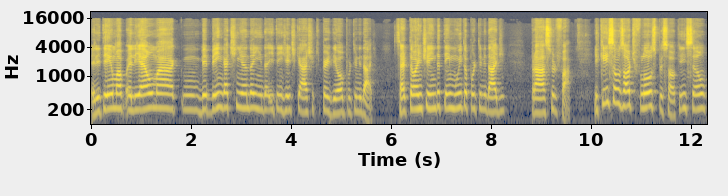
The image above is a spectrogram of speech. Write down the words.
Ele tem uma, ele é uma um bebê engatinhando ainda e tem gente que acha que perdeu a oportunidade. Certo? Então a gente ainda tem muita oportunidade para surfar. E quem são os outflows, pessoal? Quem são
